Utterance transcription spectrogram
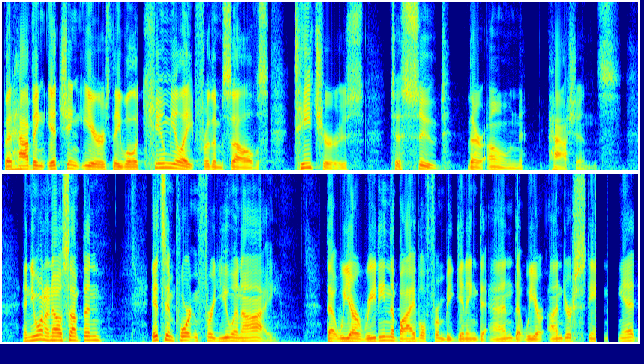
but having itching ears, they will accumulate for themselves teachers to suit their own passions." And you want to know something? It's important for you and I that we are reading the Bible from beginning to end, that we are understanding it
